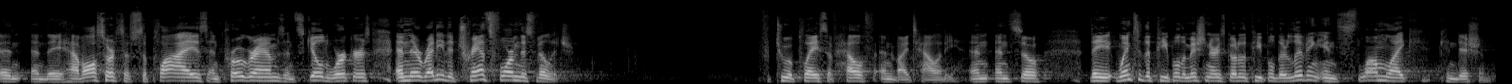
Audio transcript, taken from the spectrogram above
and, and they have all sorts of supplies and programs and skilled workers, and they're ready to transform this village to a place of health and vitality. And, and so they went to the people, the missionaries go to the people, they're living in slum like conditions.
